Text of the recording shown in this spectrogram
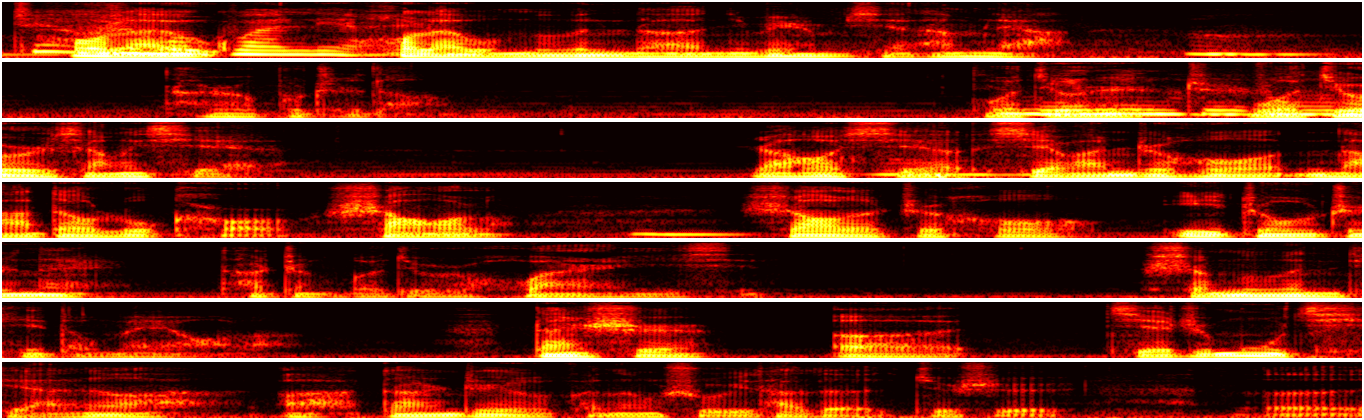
这有什后来么关联呀？后来我们问他，你为什么写他们俩？嗯他说不知道。我就是我就是想写，然后写、嗯。写完之后拿到路口烧了，嗯烧了之后一周之内他整个就是焕然一新，什么问题都没有了。但是呃，截至目前啊啊，当然这个可能属于他的就是呃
